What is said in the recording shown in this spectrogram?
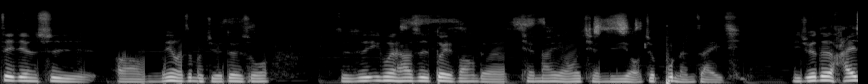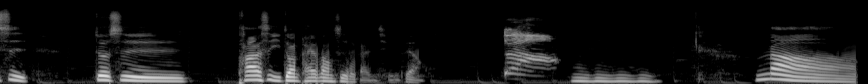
这件事啊，没有这么绝对，说只是因为他是对方的前男友或前女友就不能在一起。你觉得还是就是他是一段开放式的感情这样？嗯嗯嗯嗯。那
